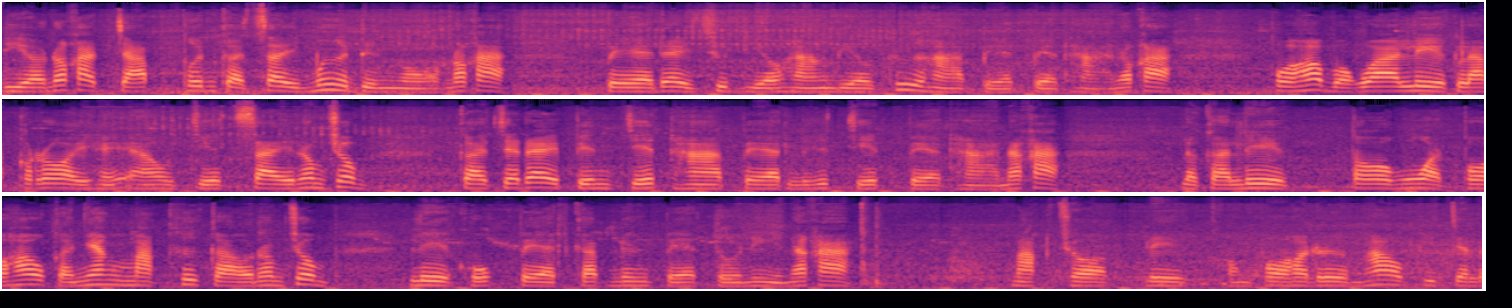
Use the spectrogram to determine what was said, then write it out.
เดียวเนาะค่ะจับเพิ่นก็ใส่มือดึงออกเนาะค่ะแปลได้ชุดเดียวหางเดียวคือหาแปดแปดหาเนาะค่ะ พอเขาบอกว่าเลขหลักร้อยให้เอาเจ็ดใส่น้องชม ก็จะได้เป็นเจ็ดหาแปดหรือเจ็ดแปดหานะคะ แล้วก็เลขต่องวด พอเฮากันยังมักคือเก่าน้องชม เลขหกแปดกับหนึ่งแปดตัวนี้นะคะ มักชอบเลขของพอเริ่มเฮาพิจาร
